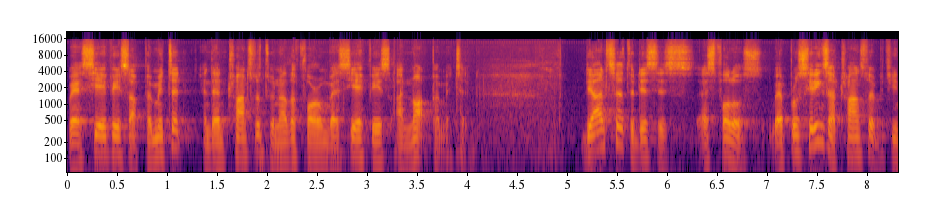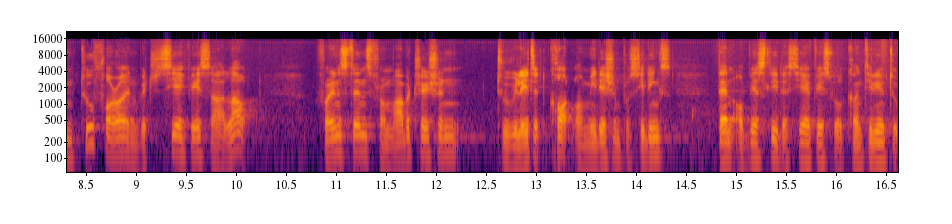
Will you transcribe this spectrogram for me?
where CFAs are permitted and then transferred to another forum where CFAs are not permitted. The answer to this is as follows. Where proceedings are transferred between two fora in which CFAs are allowed, for instance, from arbitration to related court or mediation proceedings, then obviously the CFAs will continue to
